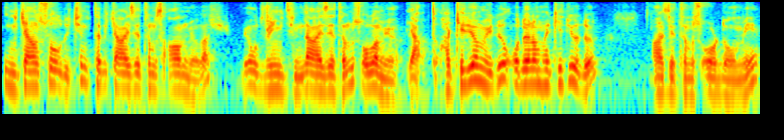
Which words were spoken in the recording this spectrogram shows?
İmkansız olduğu için tabii ki Isaiah Thomas'ı almıyorlar. Ve o Dream Team'de Isaiah Thomas olamıyor. Ya hak ediyor muydu? O dönem hak ediyordu. Isaiah Thomas orada olmayı.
